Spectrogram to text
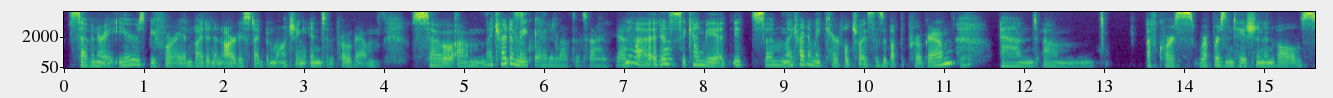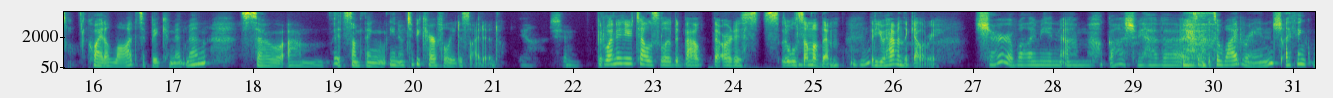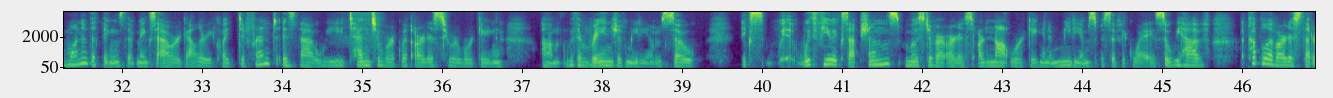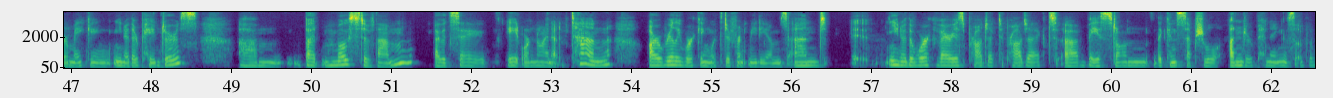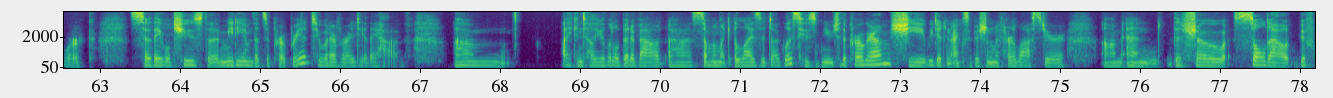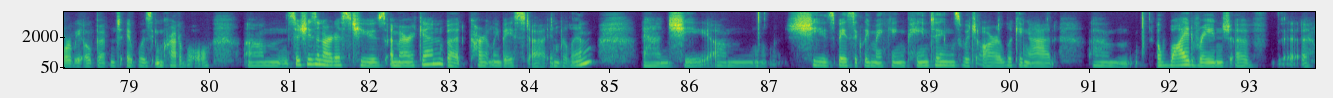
seven or eight years before I invited an artist I'd been watching into the program. So um, I try to make quite a lot of time. Yeah, yeah, it Yeah. is. It can be. It, it's. Um, I try to make careful choices about the program, Yeah. and um, of course, representation involves quite a lot. It's a big commitment, so um, it's something you know to be carefully decided. Yeah, sure. But why don't you tell us a little bit about the artists, well, some of them Mhm. that you have in the gallery? Sure. Well, I mean, um, oh gosh, we have a it's, a it's a wide range. I think one of the things that makes our gallery quite different is that we tend to work with artists who are working um, with a range of mediums. So, ex- with few exceptions, most of our artists are not working in a medium specific way. So we have a couple of artists that are making, you know, they're painters, um, but most of them, I would say eight or nine out of ten, are really working with different mediums and you know, the work varies project to project uh, based on the conceptual underpinnings of the work. So they will choose the medium that's appropriate to whatever idea they have. Um, I can tell you a little bit about uh, someone like Eliza Douglas, who's new to the program. She, we did an exhibition with her last year, um, and the show sold out before we opened. It was incredible. Um, so she's an artist who's American, but currently based uh, in Berlin and she um, she's basically making paintings which are looking at um, a wide range of uh,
